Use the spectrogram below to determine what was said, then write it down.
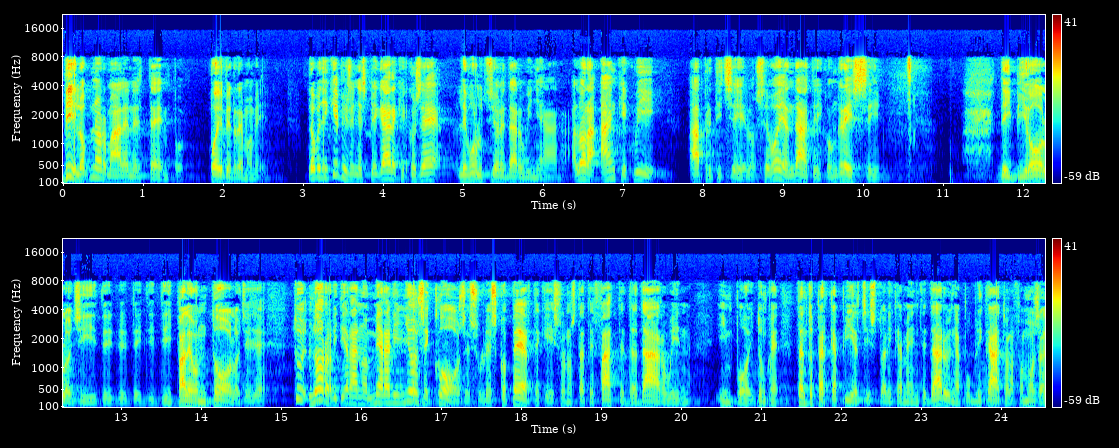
Bilog normale nel tempo, poi vedremo meglio. Dopodiché bisogna spiegare che cos'è l'evoluzione darwiniana. Allora anche qui apriti cielo, se voi andate ai congressi dei biologi, dei, dei, dei, paleontologi, tu, loro vi diranno meravigliose cose sulle scoperte che sono state fatte da Darwin in poi. Dunque, tanto per capirci storicamente, Darwin ha pubblicato la famosa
